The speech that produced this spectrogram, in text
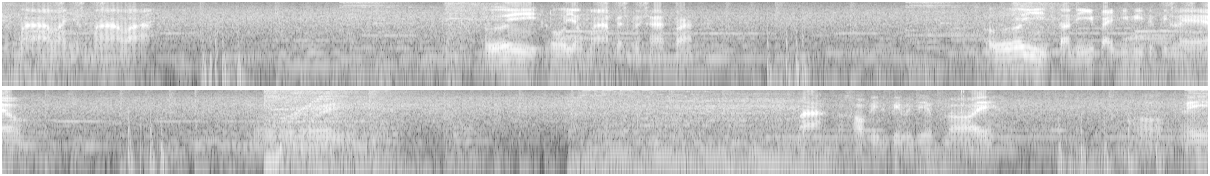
ยังมาว่ะยังมาว่ะเอ้ยโลยังมาแบบไม่คาดฝัน เอ้ย ตอนนี้ไปที่มีจะเป็นแล้วเอ้ยมาเข้าฟิลิปปินส์ไปเรียบร้อยอ๋อนี่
